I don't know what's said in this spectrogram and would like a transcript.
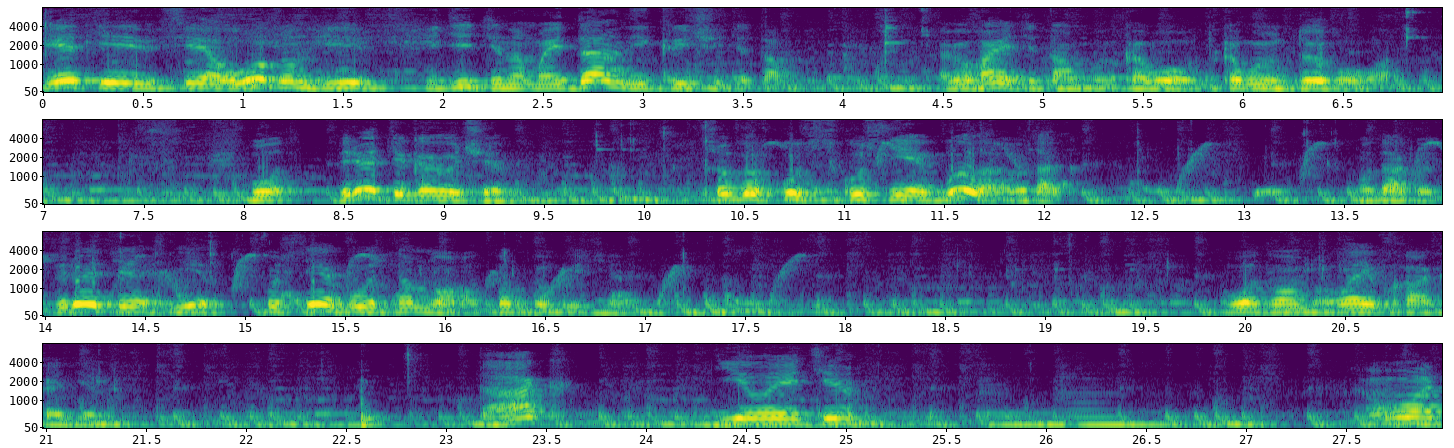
Эти все лозунги, идите на Майдан и кричите там, ругайте там кого, кого-нибудь другого. Вот, берете, короче, чтобы вкус вкуснее было, вот так, вот так вот берете, и вкуснее будет намного, попробуйте. Вот вам лайфхак один. Так, делаете. Вот.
